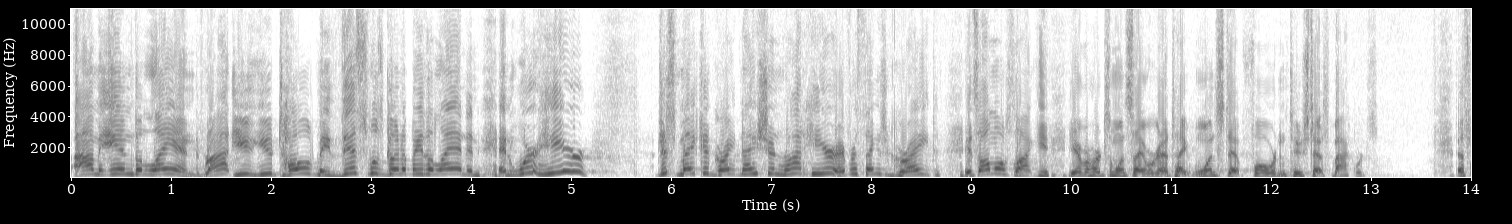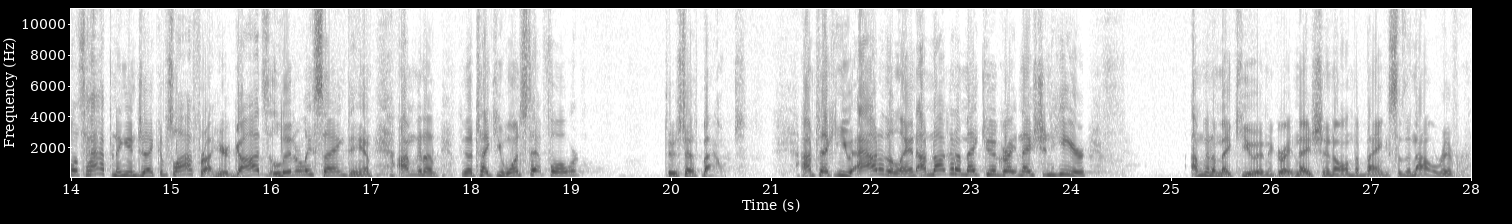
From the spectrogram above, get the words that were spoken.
I'm in the land, right? You, you told me this was going to be the land, and, and we're here. Just make a great nation right here. Everything's great. It's almost like you, you ever heard someone say, We're going to take one step forward and two steps backwards? That's what's happening in Jacob's life right here. God's literally saying to him, I'm going to, take you one step forward, two steps backwards. I'm taking you out of the land. I'm not going to make you a great nation here. I'm going to make you in a great nation on the banks of the Nile River.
